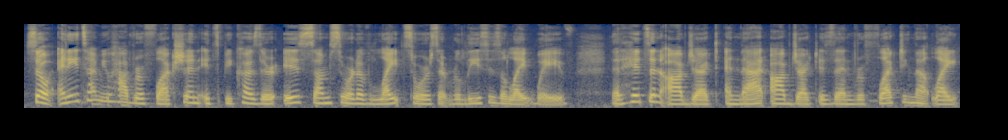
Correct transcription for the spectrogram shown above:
So anytime you have reflection, it's because there is some sort of light source that releases a light wave that hits an object, and that object is then reflecting that light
